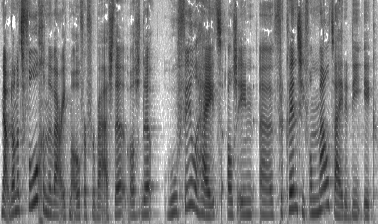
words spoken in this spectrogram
Nou, dan het volgende waar ik me over verbaasde was de hoeveelheid als in uh, frequentie van maaltijden die ik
